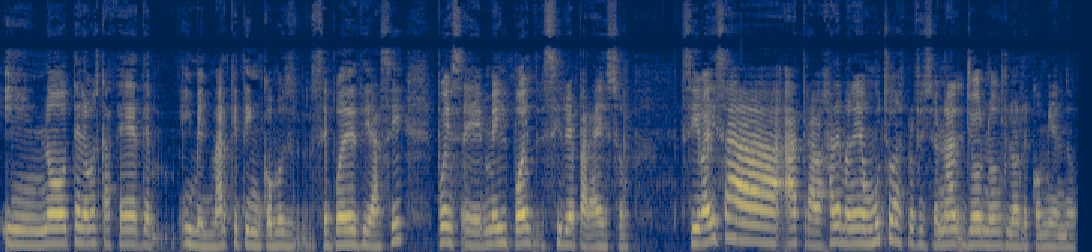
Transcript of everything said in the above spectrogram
y no tenemos que hacer email marketing, como se puede decir así, pues eh, MailPoet sirve para eso. Si vais a, a trabajar de manera mucho más profesional, yo no os lo recomiendo.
